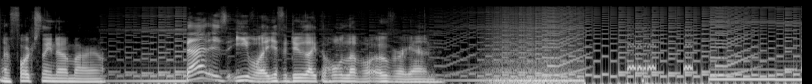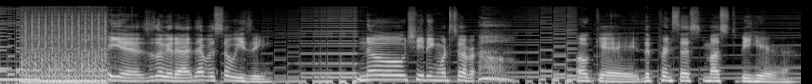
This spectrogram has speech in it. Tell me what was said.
Unfortunately, no, Mario. That is evil. You have to do like the whole level over again. Yes, look at that. That was so easy. No cheating whatsoever. okay, the princess must be here.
